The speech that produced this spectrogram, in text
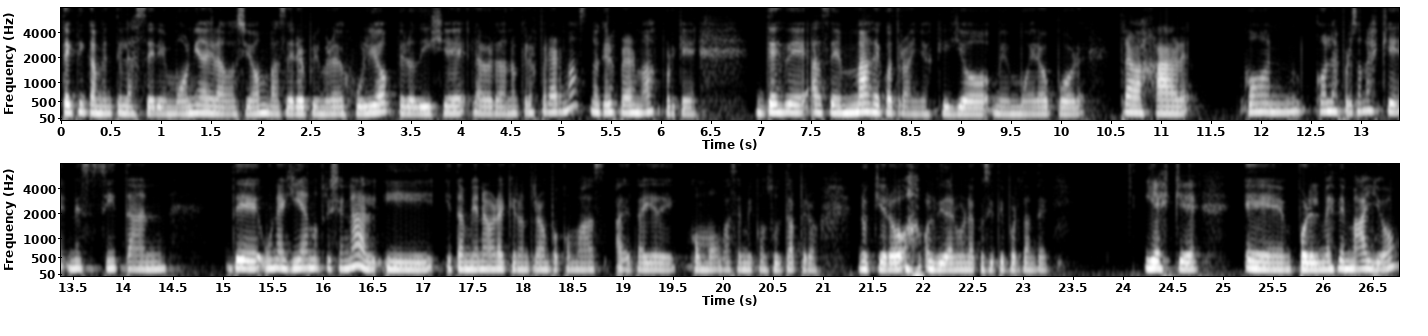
técnicamente la ceremonia de graduación va a ser el primero de julio, pero dije, la verdad no quiero esperar más, no quiero esperar más porque desde hace más de cuatro años que yo me muero por trabajar con, las personas que necesitan de una guía nutricional y, también ahora quiero entrar un poco más a detalle de cómo va a ser mi consulta, pero no quiero olvidarme una cosita importante. Y es que eh, por el mes de mayo,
